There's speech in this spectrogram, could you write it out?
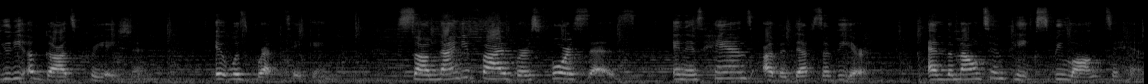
beauty of God's creation. It was breathtaking. Psalm 95, verse 4 says, In his hands are the depths of the earth, and the mountain peaks belong to him.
